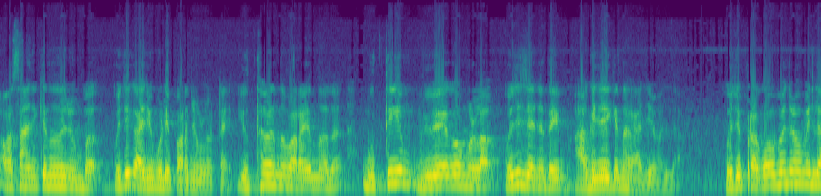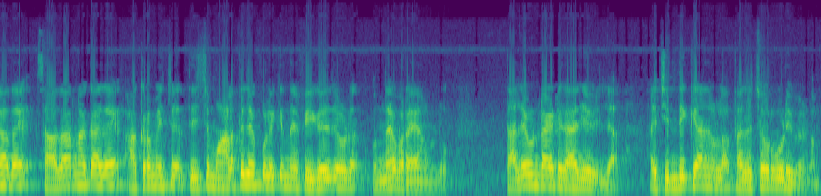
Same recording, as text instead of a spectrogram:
അവസാനിക്കുന്നതിന് മുമ്പ് ഒരു കാര്യം കൂടി പറഞ്ഞുകൊള്ളട്ടെ. യുദ്ധം എന്ന് പറയുന്നത് ബുദ്ധിയും വിവേകവുമുള്ള ഒരു ജനതയും ആഗ്രഹിക്കുന്ന കാര്യമല്ല. ഒരു പ്രകോപനവുമില്ലാതെ സാധാരണക്കാരെ ആക്രമിച്ച് തിരിച്ച് മാളത്തിലേക്ക് കുളിക്കുന്ന ഭീകരരോട് ഒന്നേ പറയാനുള്ളൂ. തലയുണ്ടായിട്ട് കാര്യമില്ല. അത് ചിന്തിക്കാനുള്ള തലച്ചോറ് കൂടി വേണം.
